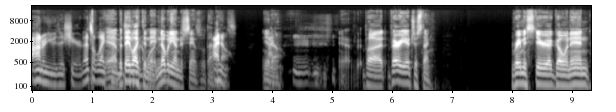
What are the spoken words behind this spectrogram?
honor you this year." That's a lifetime. yeah, but they like the achievement name. Nobody understands what that I know. means. You I know. Mhm. Yeah, but very interesting. Rey Mysterio going in.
